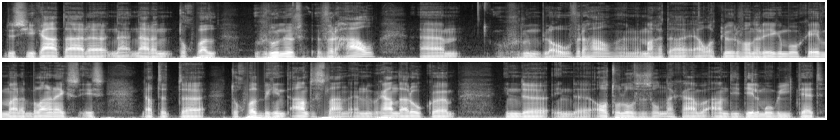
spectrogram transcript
Dus je gaat daar na, naar een toch wel groener verhaal. Um, groen-blauw verhaal. Je mag het alle kleuren van de regenboog geven, maar het belangrijkste is dat het toch wel begint aan te slaan. En we gaan daar ook in de, in de autoloze zondag gaan we aan die deelmobiliteit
